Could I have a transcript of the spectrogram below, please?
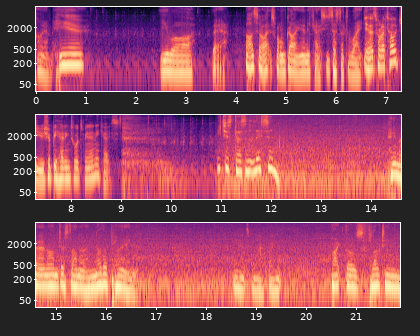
I am here. You are there. Oh, that's all right. That's where I'm going in any case. You just have to wait. Yeah, that's what I told you. You should be heading towards me in any case. He just doesn't listen. Hey, man, I'm just on another plane. Yeah, that's one way of putting. Like those floating.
